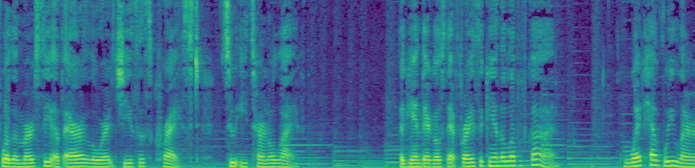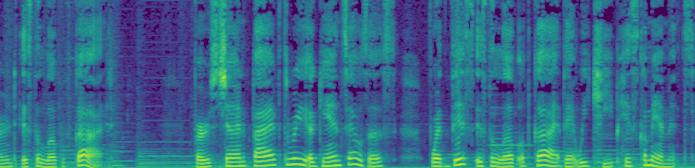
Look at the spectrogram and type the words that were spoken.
for the mercy of our Lord Jesus Christ to eternal life. Again, there goes that phrase again the love of God. What have we learned is the love of God? 1 John 5 3 again tells us, For this is the love of God that we keep his commandments.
